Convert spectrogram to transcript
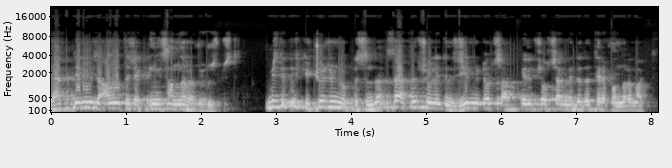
dertlerimizi anlatacak insanlar arıyoruz biz de. Biz de dedik ki çözüm noktasında zaten söylediniz 24 saat benim sosyal medyada telefonlarım aktif.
